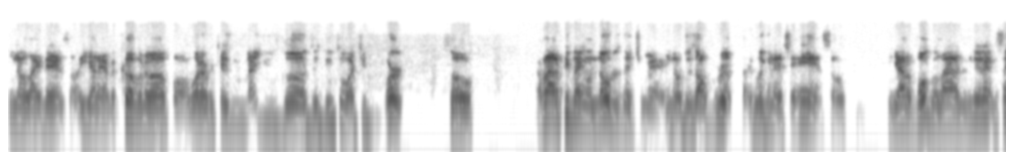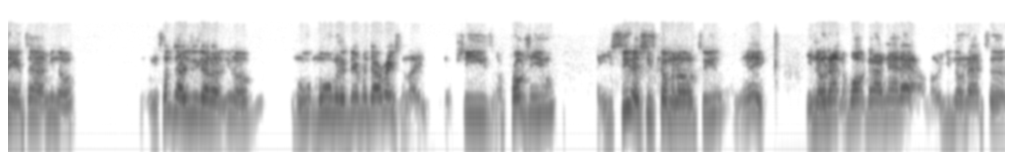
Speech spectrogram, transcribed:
you know, like that. So you gotta have it covered up or whatever case you might use gloves to do to what you work. So a lot of people ain't gonna notice that you're married, you know, just off rip, like looking at your hands. So you gotta vocalize and then at the same time, you know, I mean, sometimes you gotta, you know, move, move in a different direction. Like if she's approaching you and you see that she's coming on to you, hey, you know not to walk down that aisle, or you know not to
